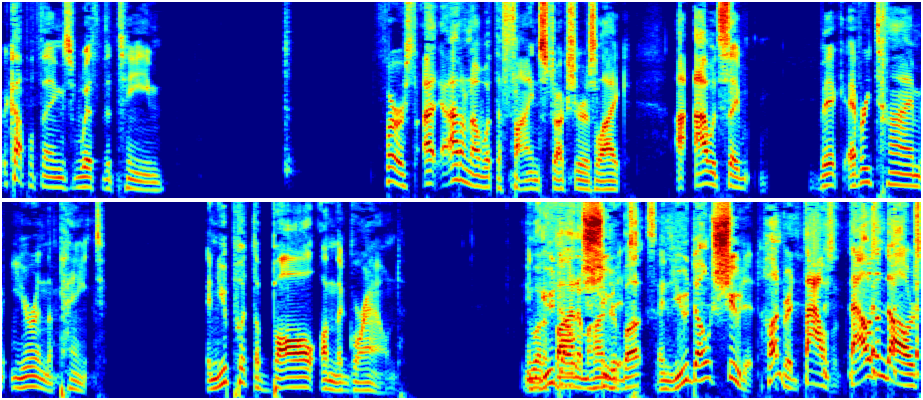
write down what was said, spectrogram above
a couple things with the team. First, I, I don't know what the fine structure is like. I, I would say, Vic, every time you're in the paint and you put the ball on the ground, You want to find him 100 bucks? and you don't shoot it, hundred thousand, thousand dollars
